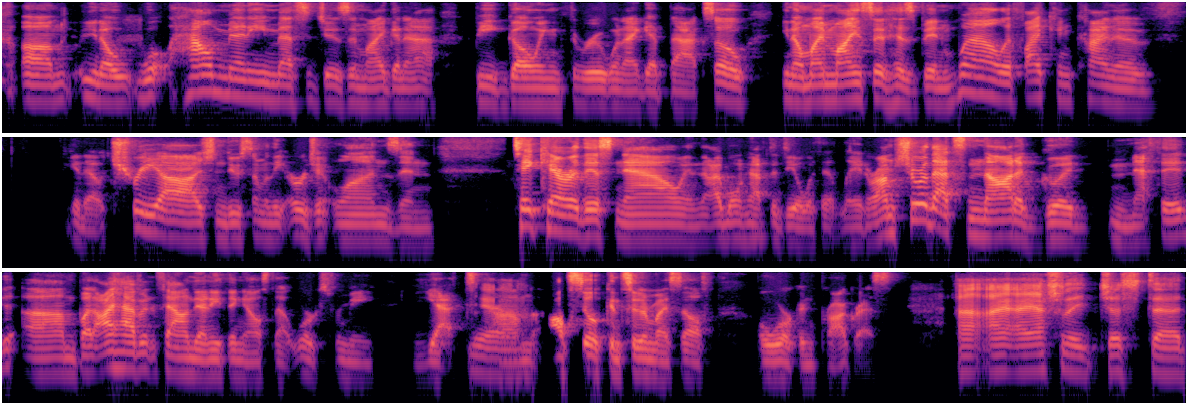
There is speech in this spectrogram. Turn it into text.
um you know wh- how many messages am i going to be going through when i get back so you know my mindset has been well if i can kind of you know triage and do some of the urgent ones and take care of this now and I won't have to deal with it later. I'm sure that's not a good method, um, but I haven't found anything else that works for me yet. Yeah. Um, I'll still consider myself a work in progress. Uh, I, I, actually just uh,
